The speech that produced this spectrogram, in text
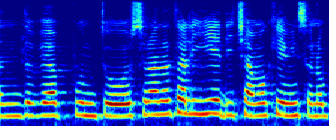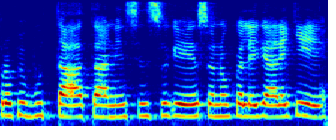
eh, dove appunto sono andata lì e diciamo che mi sono proprio buttata, nel senso che sono quelle gare che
